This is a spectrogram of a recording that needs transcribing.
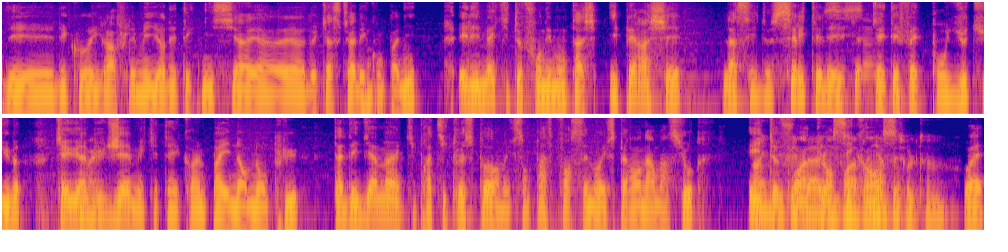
des, des chorégraphes, les meilleurs des techniciens euh, de cascade et Mhm. compagnie, et les mecs qui te font des montages hyper hachés. Là, c'est de série télé qui, a été faite pour YouTube, qui a eu un Ouais. budget, mais qui était quand même pas énorme non plus. T'as des gamins qui pratiquent le sport, mais qui sont pas forcément experts en arts martiaux. Et Non, ils te font un pas- plan ils un séquence. tas.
